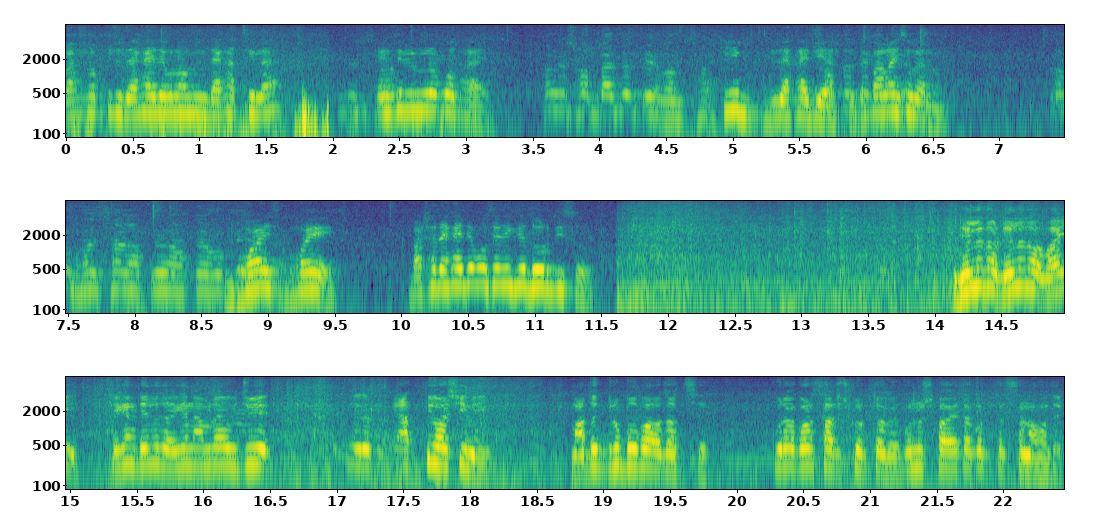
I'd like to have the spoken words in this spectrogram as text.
বাসা সব কিছু দেখাই দেবো আমি দেখাচ্ছিলা। পেন্সিলগুলো কোথায়? আমি সব বাজে পেলাম স্যার কি দেখাই দিয়ে আসছো? পালাইছো কেন? ভয় ভয় ভয়ে। বাসা দেখাই দেবো সেদিক দৌড় দিছো। ঢেলে দাও ঢেলে দাও ভাই। এখানে ঢেলে দাও, এখানে আমরা ওই যে আত্মীয় আসি নেই। মাদক দ্রব্য পাওয়া যাচ্ছে। পুরা ঘর সার্চ করতে হবে, কোনো সহায়তা করতেছে না আমাদের।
